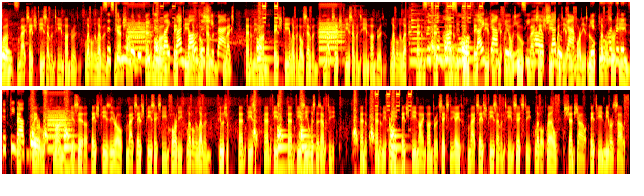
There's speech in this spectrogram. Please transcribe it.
275 dark HP 1700, level 11. System were defeated by Van Baldashi ban. HP level 7, match HP 1700, level 11. System Hasu of light camp will use Shadow Camp. Get 250 dark goals. 1 is HP 0, match HP 1640, level 11. 2, NPC, NPC, NPC was empty. NPC, HP 968, match HP 1760, level 12. Shen Zhao, 18 meters south.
